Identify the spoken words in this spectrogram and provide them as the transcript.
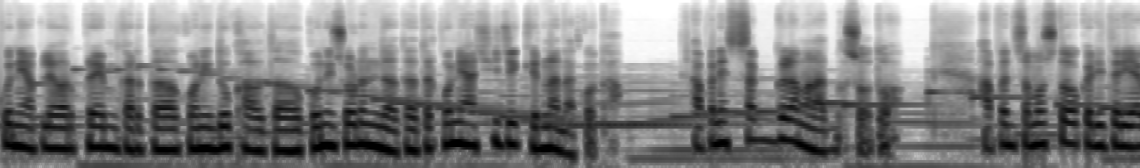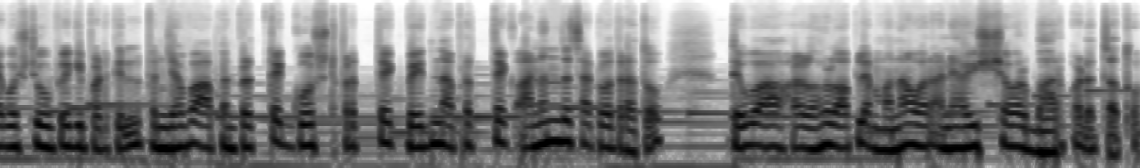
कोणी आपल्यावर प्रेम करतं कोणी दुखावतं कोणी सोडून जातं तर कोणी आशेची किरणं दाखवतं. आपण हे सगळं मनात बसवतो. आपण समजतो कधीतरी या गोष्टी उपयोगी पडतील पण जेव्हा आपण प्रत्येक गोष्ट प्रत्येक वेदना प्रत्येक आनंद साठवत राहतो तेव्हा हळूहळू आपल्या मनावर आणि आयुष्यावर भार पडत जातो.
